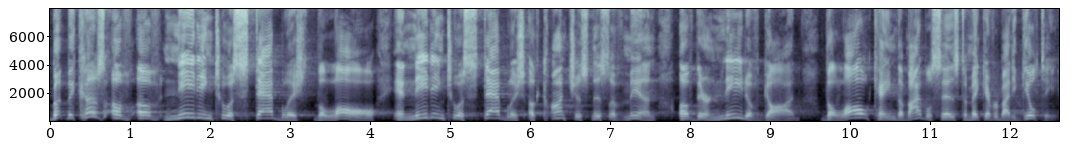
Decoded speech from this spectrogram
But because of, of needing to establish the law and needing to establish a consciousness of men of their need of God, the law came, the Bible says, to make everybody guilty.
